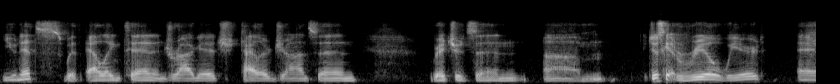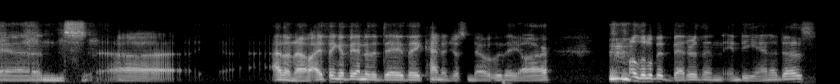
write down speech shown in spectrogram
units with Ellington and Dragic, Tyler Johnson, Richardson um, just get real weird. And uh, I don't know. I think at the end of the day, they kind of just know who they are a little bit better than Indiana does.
